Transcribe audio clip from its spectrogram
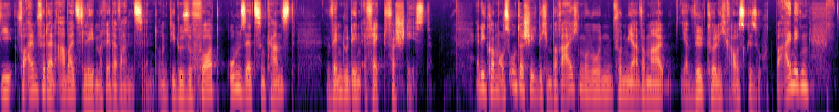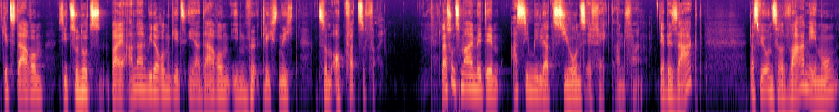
die vor allem für dein Arbeitsleben relevant sind und die du sofort umsetzen kannst, wenn du den Effekt verstehst. Ja, die kommen aus unterschiedlichen Bereichen und wurden von mir einfach mal ja, willkürlich rausgesucht. Bei einigen geht es darum, sie zu nutzen. Bei anderen wiederum geht es eher darum, ihnen möglichst nicht zum Opfer zu fallen. Lass uns mal mit dem Assimilationseffekt anfangen. Der besagt, dass wir unsere Wahrnehmung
